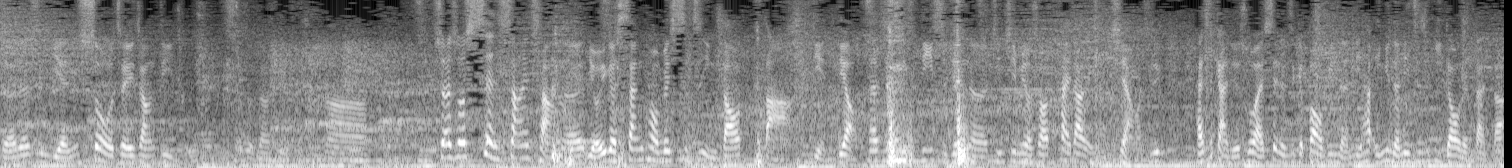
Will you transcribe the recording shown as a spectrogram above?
择的是延寿这一张地图，这张地图啊。虽然说胜上一场呢有一个三矿被四只引刀打点掉，但是第一时间呢经济没有受到太大的影响，其实还是感觉出来胜的这个暴兵能力，他营运能力真是艺高人胆大。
